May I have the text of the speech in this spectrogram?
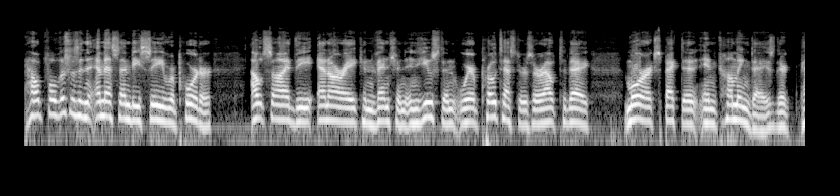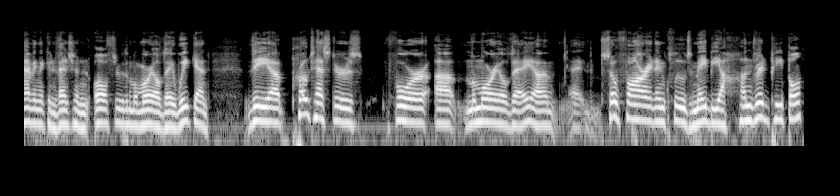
helpful? This is an MSNBC reporter outside the NRA convention in Houston, where protesters are out today. More expected in coming days. They're having the convention all through the Memorial Day weekend. The uh, protesters for uh, Memorial Day, um, so far it includes maybe a hundred people.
